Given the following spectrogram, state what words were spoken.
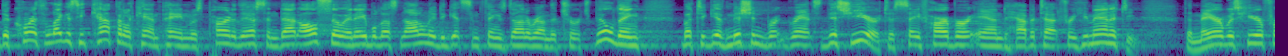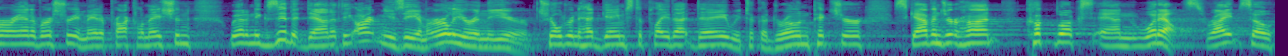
the Corinth Legacy Capital Campaign was part of this, and that also enabled us not only to get some things done around the church building, but to give mission grants this year to Safe Harbor and Habitat for Humanity. The mayor was here for our anniversary and made a proclamation. We had an exhibit down at the Art Museum earlier in the year. Children had games to play that day. We took a drone picture, scavenger hunt, cookbooks, and what else, right? So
